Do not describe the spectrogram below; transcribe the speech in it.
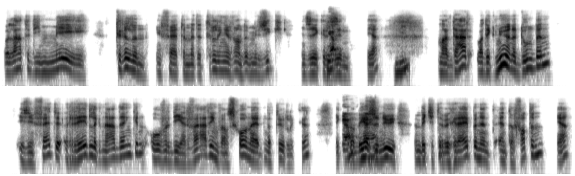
We laten die mee trillen, in feite, met de trillingen van de muziek, in zekere Ja. zin. Ja? Mhm. Maar daar, wat ik nu aan het doen ben, is in feite redelijk nadenken over die ervaring van schoonheid natuurlijk. Hè? Ik Ja, probeer ja, ja. ze nu een beetje te begrijpen en, en te vatten. Ja?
